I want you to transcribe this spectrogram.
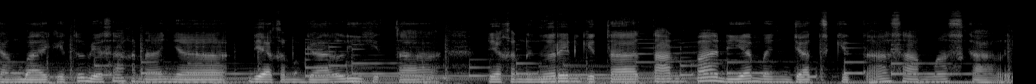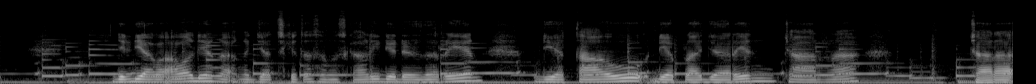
yang baik itu biasa akan nanya, dia akan gali kita, dia akan dengerin kita tanpa dia menjudge kita sama sekali. Jadi di awal-awal dia nggak ngejudge kita sama sekali, dia dengerin, dia tahu, dia pelajarin cara cara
